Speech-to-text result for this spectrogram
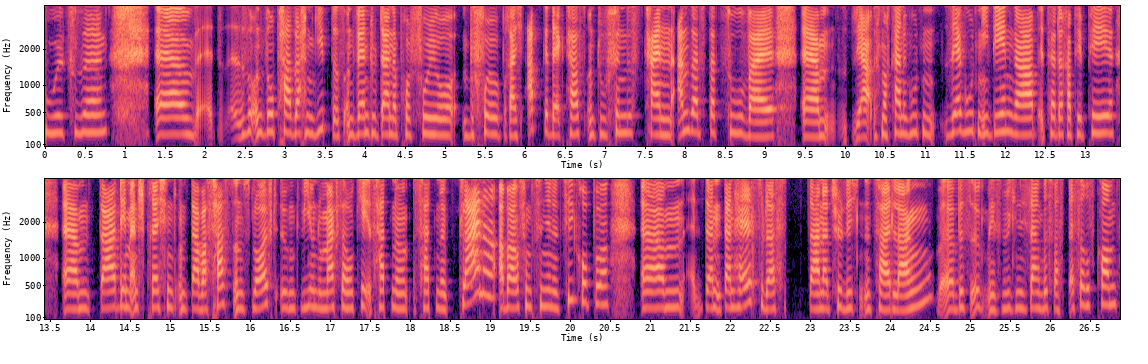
cool zu sein. Ähm, so und so ein paar Sachen gibt es. Und wenn du deine Portfolio, Portfolio-Bereich abgedeckt hast und du findest keinen Ansatz dazu, weil ähm, ja es noch keine guten, sehr guten Ideen gab, etc. pp, ähm, da dementsprechend und da was hast und es läuft irgendwie und du merkst auch, okay, es hat eine, es hat eine kleine, aber funktionierende Zielgruppe, ähm, dann, dann hältst du das da natürlich eine Zeit lang, äh, bis irgendwie, jetzt will ich nicht sagen, bis was Besseres kommt.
